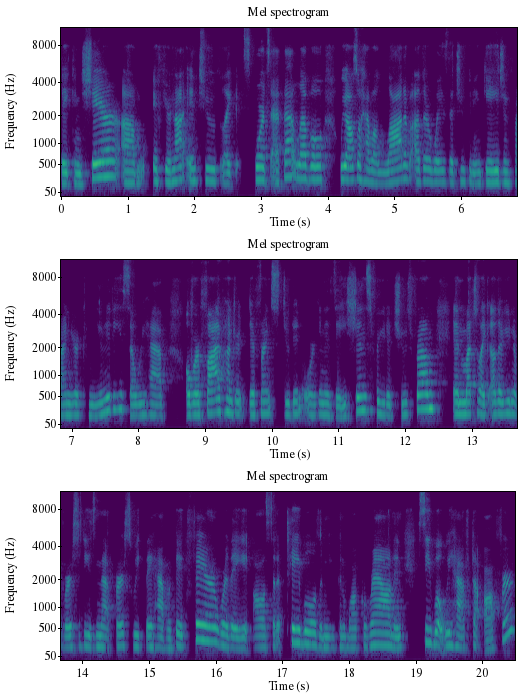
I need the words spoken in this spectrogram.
they can share. Um, if you're not into like sports at that level, we also have a lot of other ways that you can engage and find your community. So we have over 500 different student organizations for you to choose from. And much like other universities in that first week, they have a big fair where they all set up tables and you can walk around and see what we have to offer.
